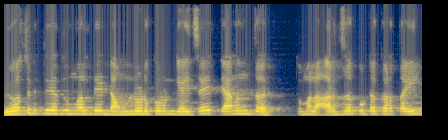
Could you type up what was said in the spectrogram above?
व्यवस्थितरित्या तुम्हाला ते डाउनलोड करून घ्यायचं आहे. त्यानंतर तुम्हाला अर्ज कुठं करता येईल?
